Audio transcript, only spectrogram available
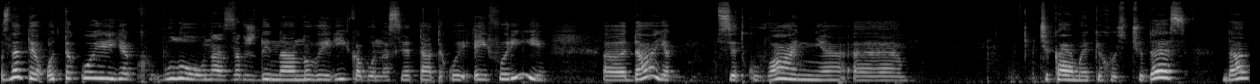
Знаєте, от такої, як було у нас завжди на Новий рік або на свята, такої ейфорії, е, да, як святкування, е, чекаємо якихось чудес. Да, е,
